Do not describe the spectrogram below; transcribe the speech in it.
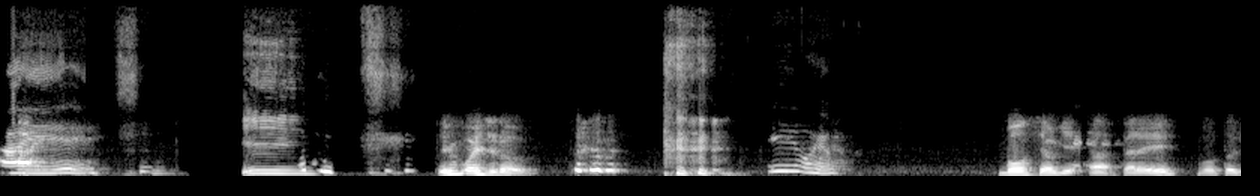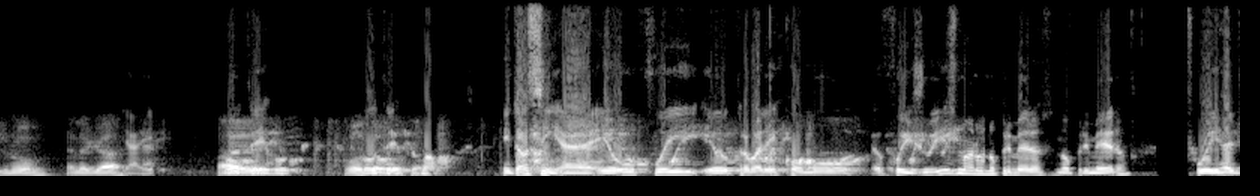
Aê! E E foi de novo. Ih, morreu. Bom, se alguém... Ah, pera aí. Voltou de novo. É legal. e aí Aí, voltei, voltei. voltou, Voltei, voltou. Então, assim, é, eu fui, eu trabalhei como, eu fui juiz no, no primeiro, no primeiro, fui head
